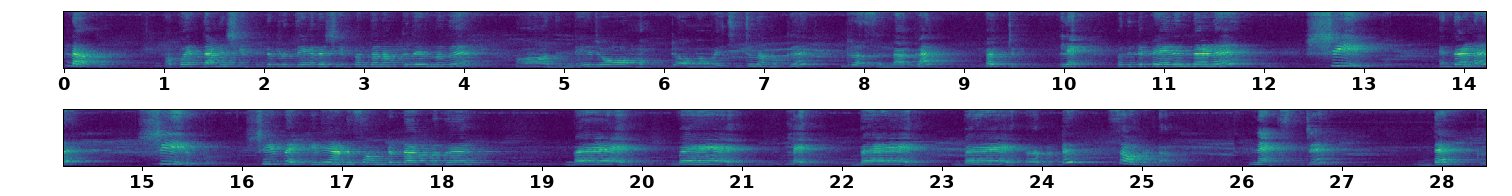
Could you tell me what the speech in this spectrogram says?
ഉണ്ടാക്കും. അപ്പോൾ എന്താണ് ഷീപ്പിന്റെ പ്രത്യേകത? ഷീപ്പ് എന്താ നമുക്ക് തരുന്നത്? ആ അതിന്റെ രോമം. രോമം വെച്ചിട്ട് നമുക്ക് ഡ്രസ്സ് ഉണ്ടാക്കാൻ പറ്റും. അല്ലേ? അപ്പം ഇതിന്റെ പേരെന്താണ്? ഷീപ്പ്. എന്താണ്? ഷീപ്പ് ഷീപ്പ് എങ്ങനെയാണ് സൗണ്ട് ഉണ്ടാക്കുന്നത്? ബേ ബേ അല്ലേ ബേ ബേ എന്ന് പറഞ്ഞിട്ട് സൗണ്ട് ഉണ്ടാക്കും. നെക്സ്റ്റ് ഡക്ക്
